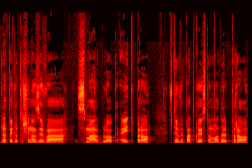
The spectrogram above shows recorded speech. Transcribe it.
dlatego to się nazywa Small Block 8 Pro. W tym wypadku jest to model Pro,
